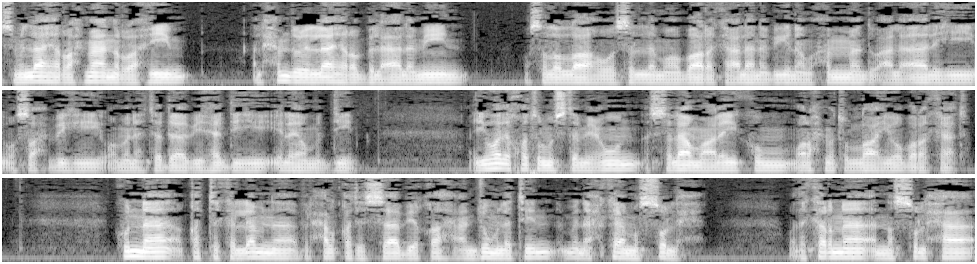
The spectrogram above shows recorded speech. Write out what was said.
بسم الله الرحمن الرحيم الحمد لله رب العالمين وصلى الله وسلم وبارك على نبينا محمد وعلى آله وصحبه ومن اهتدى بهديه إلى يوم الدين. أيها الإخوة المستمعون السلام عليكم ورحمة الله وبركاته. كنا قد تكلمنا في الحلقة السابقة عن جملة من أحكام الصلح وذكرنا أن الصلح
